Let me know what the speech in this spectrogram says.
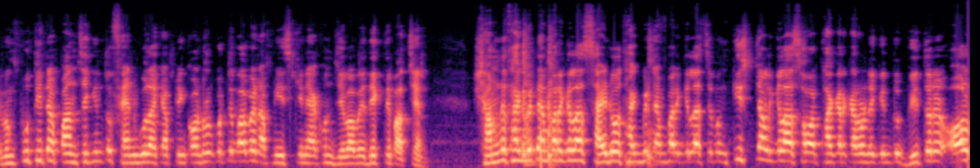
এবং প্রতিটা পাঞ্চে কিন্তু ফ্যানগুলোকে আপনি কন্ট্রোল করতে পারবেন। আপনি স্ক্রিনে এখন যেভাবে দেখতে পাচ্ছেন। সামনে থাকবে টেম্পার গ্লাস সাইডেও থাকবে টেম্পার গ্লাস এবং ক্রিস্টাল গ্লাস হওয়ার থাকার কারণে কিন্তু ভিতরের অল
